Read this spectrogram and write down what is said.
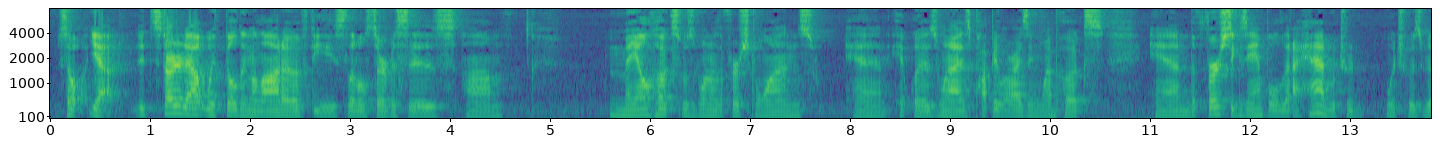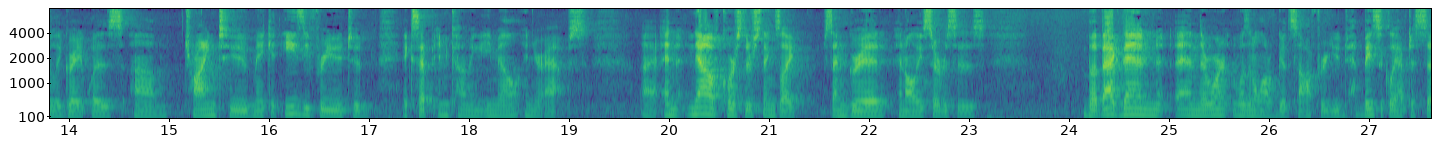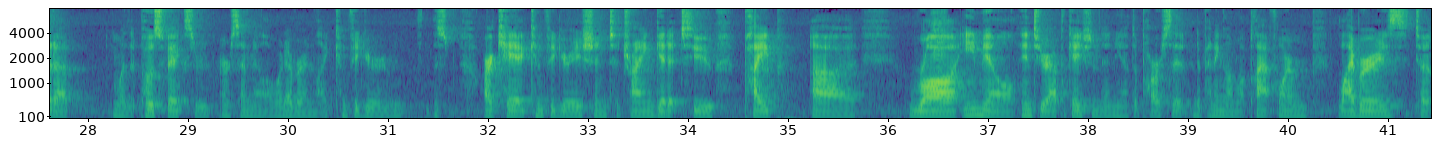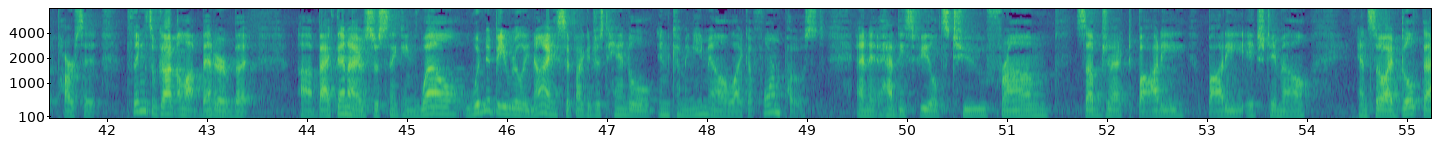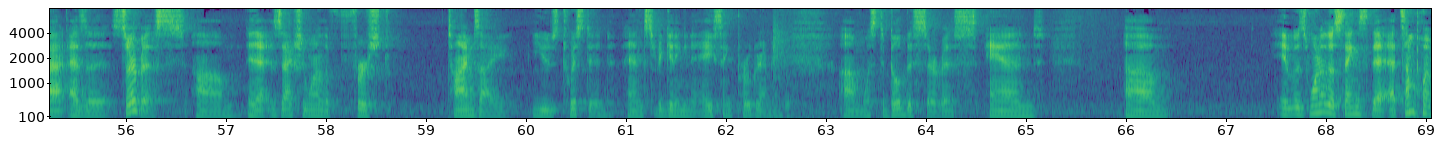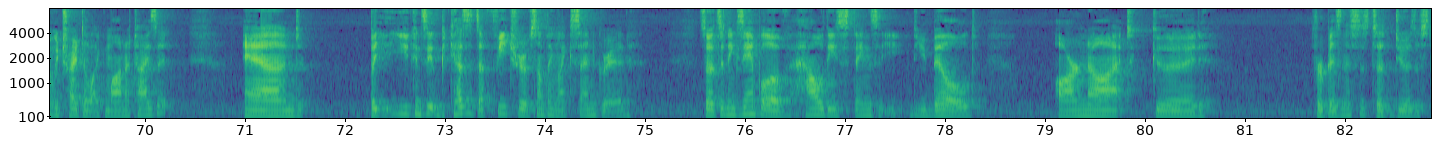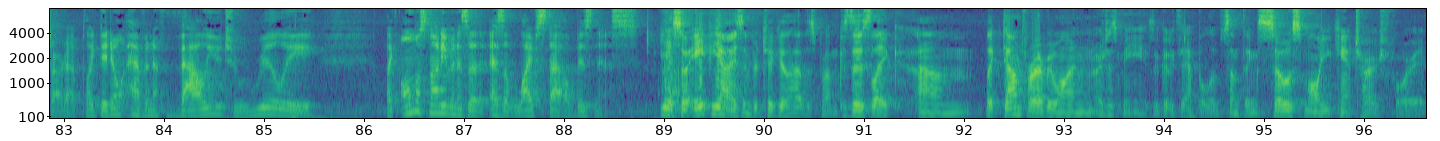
so yeah, it started out with building a lot of these little services. Um, Mail hooks was one of the first ones, and it was when I was popularizing webhooks. And the first example that I had, which would which was really great, was um, trying to make it easy for you to accept incoming email in your apps. Uh, and now, of course, there's things like SendGrid and all these services. But back then, and there weren't wasn't a lot of good software. You'd basically have to set up was it Postfix or, or SendMail or whatever, and like configure this archaic configuration to try and get it to pipe uh, raw email into your application. Then you have to parse it, depending on what platform, libraries to parse it. Things have gotten a lot better, but uh, back then I was just thinking, well, wouldn't it be really nice if I could just handle incoming email like a form post, and it had these fields to, from, subject, body, body, HTML. And so I built that as a service. Um, it was actually one of the first times I used Twisted and started getting into async programming um, was to build this service. And um, it was one of those things that at some point we tried to like monetize it, and but you can see because it's a feature of something like SendGrid. So it's an example of how these things that you, build are not good for businesses to do as a startup. Like they don't have enough value to really, like almost not even as a as a lifestyle business. Yeah, so APIs in particular have this problem because there's like um, like Down for Everyone or just me is a good example of something so small you can't charge for it,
